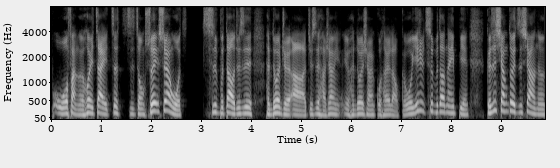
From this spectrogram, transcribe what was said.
我反而会在这之中。所以虽然我吃不到，就是很多人觉得啊，就是好像有很多人喜欢国台老歌，我也许吃不到那一边。可是相对之下呢，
